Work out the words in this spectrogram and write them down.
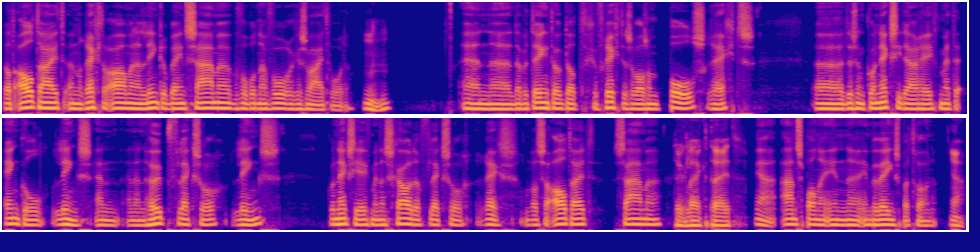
dat altijd een rechterarm en een linkerbeen samen bijvoorbeeld naar voren gezwaaid worden. Mhm. En eh, dat betekent ook dat gewrichten zoals een pols rechts, eh, dus een connectie daar heeft met de enkel links en, en een heupflexor links, connectie heeft met een schouderflexor rechts. Omdat ze altijd samen Tegelijkertijd. ja, aanspannen in, eh, in bewegingspatronen. Ja.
